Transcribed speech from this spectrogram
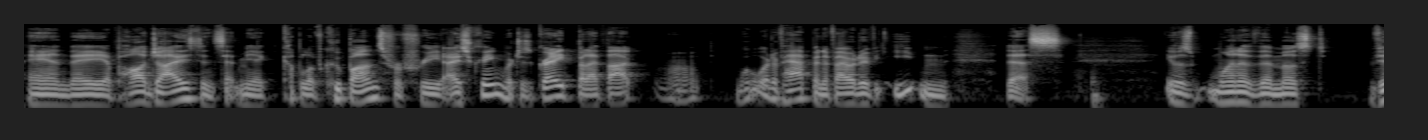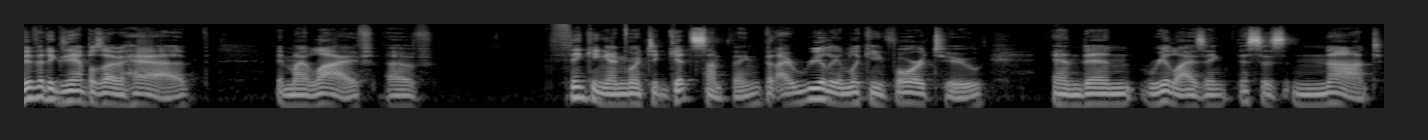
And they apologized and sent me a couple of coupons for free ice cream, which is great. But I thought, well, what would have happened if I would have eaten this? It was one of the most vivid examples I've had in my life of thinking I'm going to get something that I really am looking forward to, and then realizing this is not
